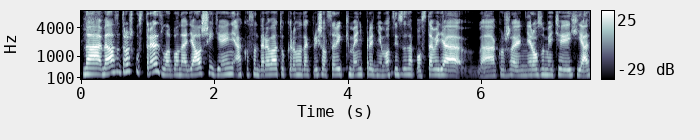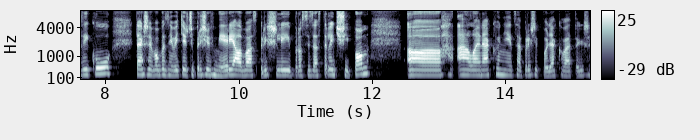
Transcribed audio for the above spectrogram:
No a mala som trošku stres, lebo na ďalší deň, ako som darovala tú krv, no tak prišiel celý kmeň pred nemocnicu sa postaviť a, a akože nerozumiete ich jazyku, takže vôbec neviete, či prišli v miery, alebo vás prišli proste zastreliť šípom. Uh, ale nakoniec sa prišli poďakovať, takže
